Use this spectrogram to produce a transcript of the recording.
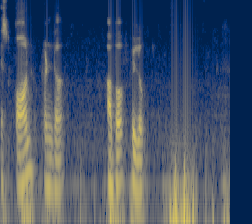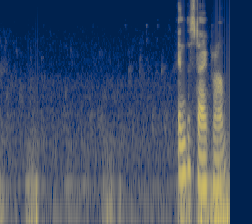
is on, under, above, below. In this diagram,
